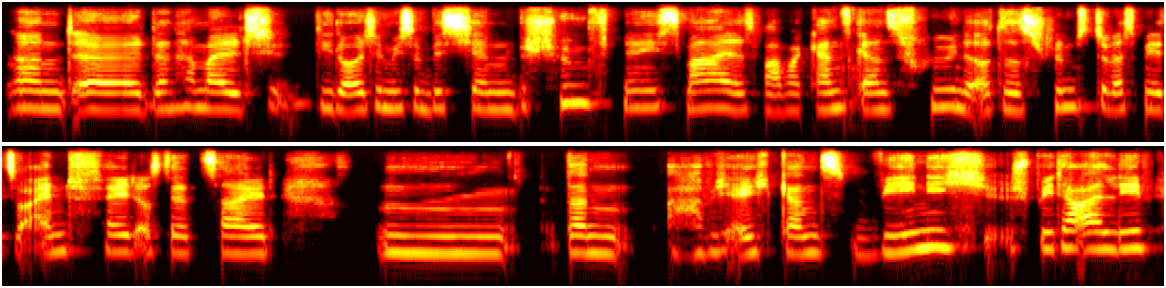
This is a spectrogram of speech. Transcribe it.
Und äh, dann haben halt die Leute mich so ein bisschen beschimpft, nenne ich es mal. Das war aber ganz, ganz früh und auch das Schlimmste, was mir jetzt so einfällt aus der Zeit. Mm, dann habe ich eigentlich ganz wenig später erlebt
